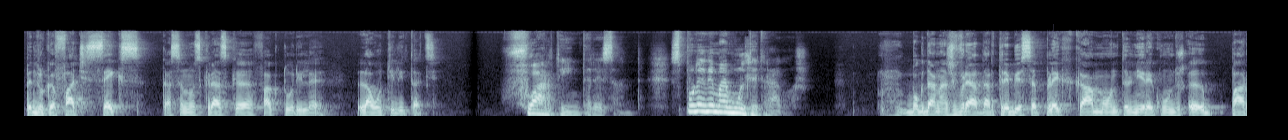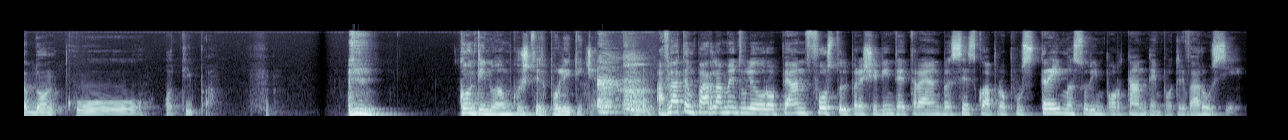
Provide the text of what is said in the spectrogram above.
Pentru că faci sex ca să nu-ți crească facturile la utilități. Foarte interesant. Spune-ne mai multe, Dragoș. Bogdan, aș vrea, dar trebuie să plec că am o întâlnire cu un... Uh, pardon, cu o tipă. Continuăm cu știri politice. Aflat în Parlamentul European, fostul președinte Traian Băsescu a propus trei măsuri importante împotriva Rusiei.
